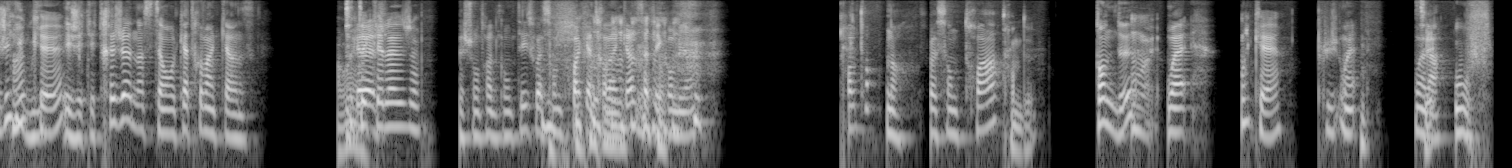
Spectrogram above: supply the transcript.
J'ai dit Ok. oui. Et j'étais très jeune, hein, c'était en 95. Ah ouais. Quel âge? Je suis en train de compter, 63, 95, ça fait combien? 30 ans? Non, 63, 32. 32. Ouais. Ouais, Ok. plus, ouais. Voilà. C'est ouf.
